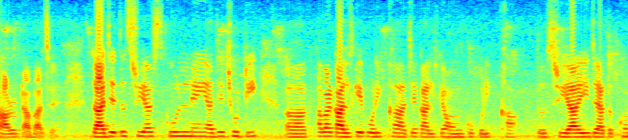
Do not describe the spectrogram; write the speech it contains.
বারোটা বাজে। তো আজে তো শ্রিয়ার স্কুল নেই আজে ছুটি। আবার কালকে পরীক্ষা আছে, কালকে অঙ্ক পরীক্ষা। তো শ্রিয়া এই যে এতক্ষণ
